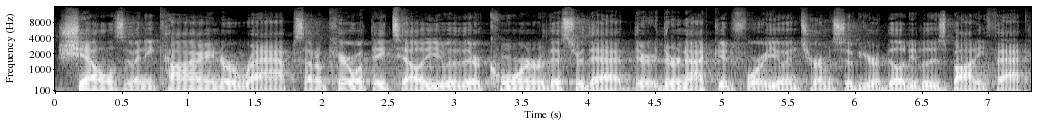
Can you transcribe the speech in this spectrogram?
shells of any kind or wraps. I don't care what they tell you, whether they're corn or this or that. They're, they're not good for you in terms of your ability to lose body fat.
